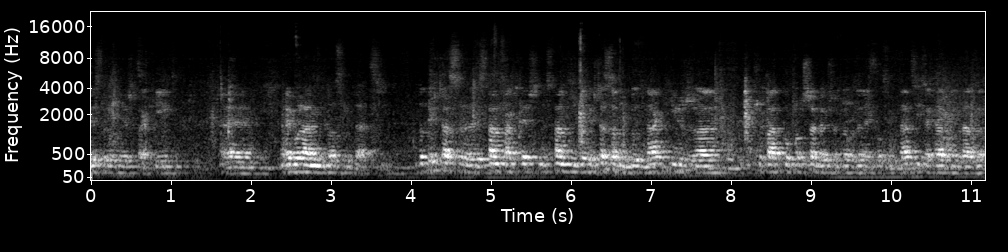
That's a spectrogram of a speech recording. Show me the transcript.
jest również taki e, regulamin konsultacji. Dotychczas e, stan faktyczny, stan dotychczasowy był taki, że w przypadku potrzeby przeprowadzenia konsultacji za każdym razem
